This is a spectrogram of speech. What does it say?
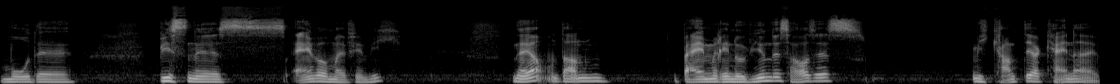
Mode, Business, einfach mal für mich. Naja, und dann beim Renovieren des Hauses, mich kannte ja keiner,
